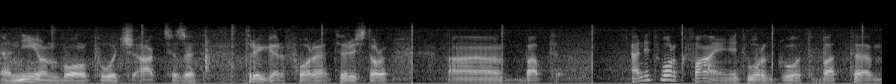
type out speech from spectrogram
a neon bulb which acts as a trigger for a thyristor uh, but and it worked fine it worked good but um,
